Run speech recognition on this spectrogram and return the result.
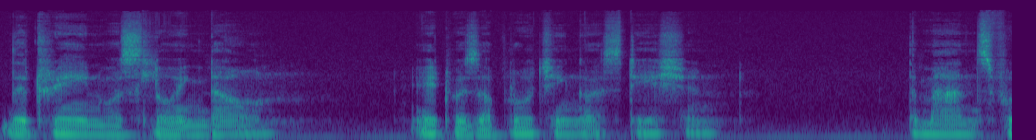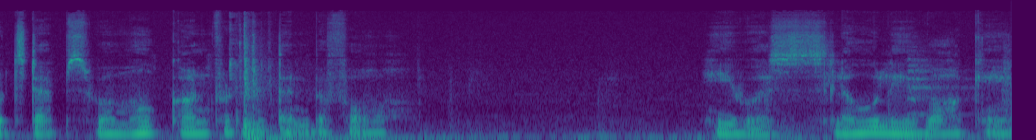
The train was slowing down. It was approaching a station. The man's footsteps were more confident than before. He was slowly walking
